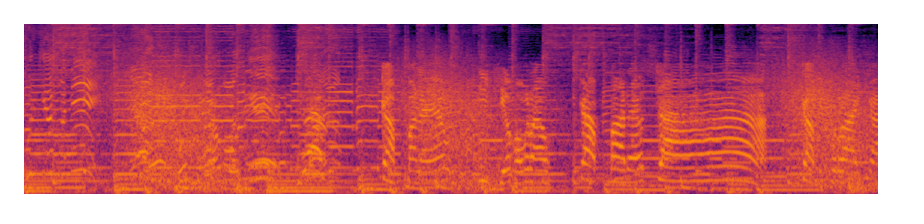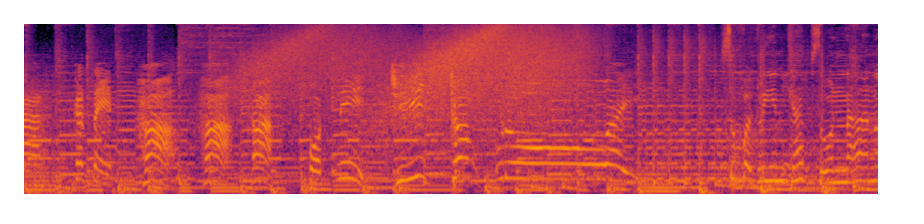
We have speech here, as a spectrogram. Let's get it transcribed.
คุณเกียวมานี่กลับมาแล้วอีเขียวของเรากลับมาแล้วจ้า กับรายการเกษตร5 5 5ปลดหนี้ชี้ช่องรวยซุปเปอร์กรีนแคปซูลนาโน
